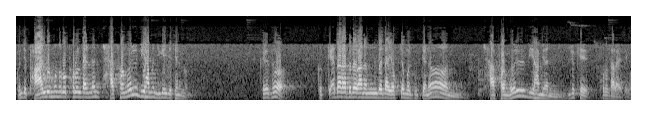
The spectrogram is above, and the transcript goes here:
근데 반류문으로 토를 달면 자성을 미하면 이게 이제 되는 겁니다. 그래서 그 깨달아 들어가는 데다 역점을 둘 때는 자성을 미하면 이렇게 토를 달아야 되고,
